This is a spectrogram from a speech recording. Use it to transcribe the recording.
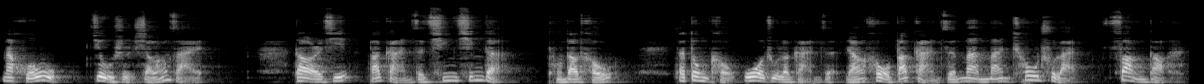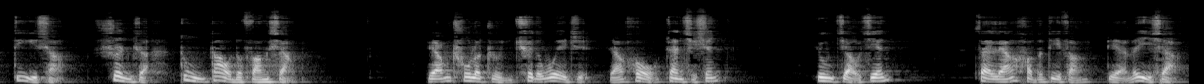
那活物就是小狼崽。道尔基把杆子轻轻地捅到头，在洞口握住了杆子，然后把杆子慢慢抽出来，放到地上，顺着洞道的方向量出了准确的位置，然后站起身，用脚尖。在良好的地方点了一下，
